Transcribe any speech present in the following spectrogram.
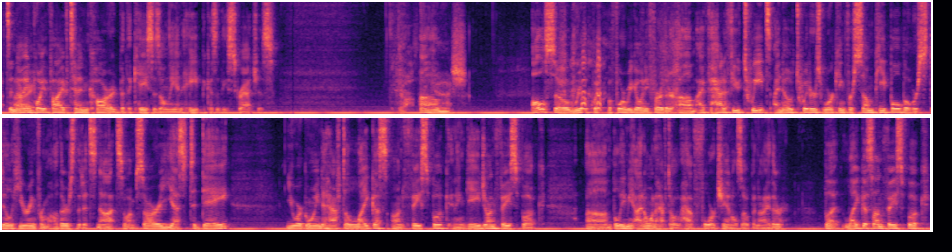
it's a All right. 9.510 card, but the case is only an 8 because of these scratches. oh my um, gosh. Also, real quick before we go any further, um, I've had a few tweets. I know Twitter's working for some people, but we're still hearing from others that it's not. So I'm sorry. Yes, today you are going to have to like us on Facebook and engage on Facebook. Um, believe me, I don't want to have to have four channels open either. But like us on Facebook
